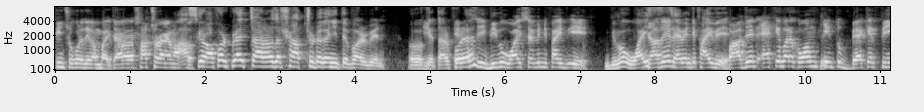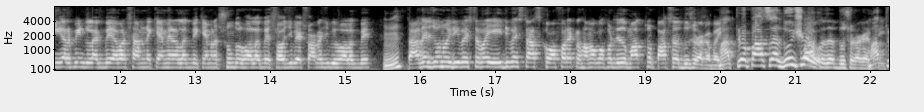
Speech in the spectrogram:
তিনশো করে দিলাম ভাই চার হাজার সাতশো টাকায় মাত্র। আজকের অফার প্রাইস চার হাজার সাতশো টাকায় নিতে পারবেন। ওকে তারপরে? Vivo Y seventy five A Vivo Y seventy five budget একেবারে কম কিন্তু ব্যাকের ফিঙ্গারপ্রিন্ট লাগবে আবার সামনে ক্যামেরা লাগবে ক্যামেরা সুন্দর হওয়া লাগবে ছয় জিবি একশো আঠাশ জিবি হওয়া লাগবে। তাদের জন্য এই ডিভাইসটা ভাই এই ডিভাইসটা আজকে অফার একটা ধামাক অফার দিল মাত্র পাঁচ হাজার দুশো টাকা ভাই। মাত্র পাঁচ হাজার পাঁচ হাজার দুশো টাকা মাত্র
